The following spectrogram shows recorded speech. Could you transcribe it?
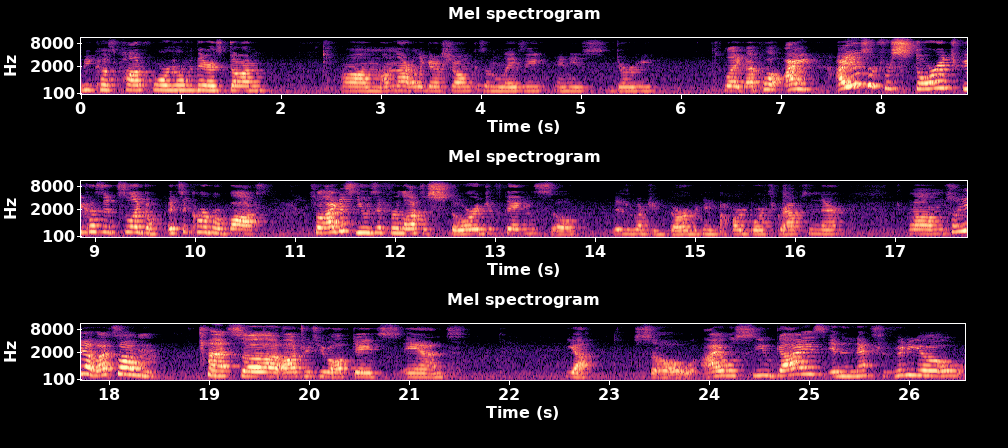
because Pod 4 over there is done. Um, I'm not really to show him because I'm lazy and he's dirty. Like I put I I use it for storage because it's like a it's a cardboard box. So I just use it for lots of storage of things. So there's a bunch of garbage and cardboard scraps in there. Um so yeah, that's um that's uh Audrey 2 updates and yeah. So I will see you guys in the next video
